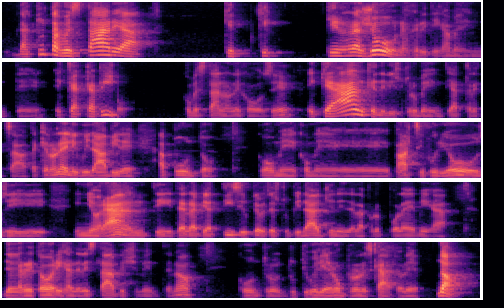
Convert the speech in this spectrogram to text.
da tutta quest'area che, che, che ragiona criticamente e che ha capito come stanno le cose e che ha anche degli strumenti attrezzata, che non è liquidabile appunto come, come pazzi furiosi, ignoranti, terrapiattisti, tutte queste stupidaggini della polemica, della retorica dell'establishment, no? Contro tutti quelli che rompono le scatole. No,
